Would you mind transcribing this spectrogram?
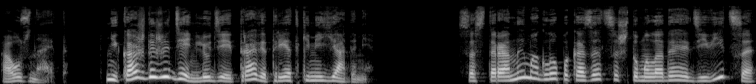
а узнает. Не каждый же день людей травят редкими ядами. Со стороны могло показаться, что молодая девица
